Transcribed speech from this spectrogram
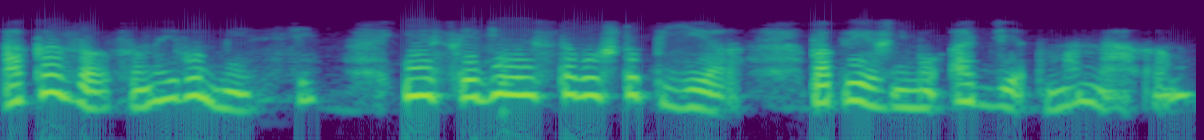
оказался на его месте и исходил из того, что Пьер по-прежнему одет монахом,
